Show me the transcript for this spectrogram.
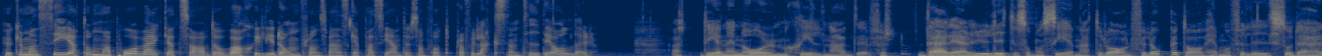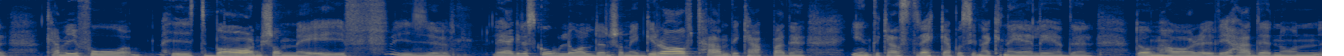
Hur kan man se att de har påverkats av det och vad skiljer dem från svenska patienter som fått profylax tidig ålder? Att det är en enorm skillnad. För där är det ju lite som att se naturalförloppet av hemofili. Så där kan vi få hit barn som är i, i eh, lägre skolåldern som är gravt handikappade, inte kan sträcka på sina knäleder. De har, vi hade någon,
